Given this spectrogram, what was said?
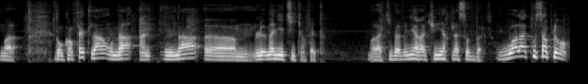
Voilà. Donc en fait, là, on a, un, on a euh, le magnétique, en fait. Voilà, qui va venir accueillir la softbox. Voilà, tout simplement.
